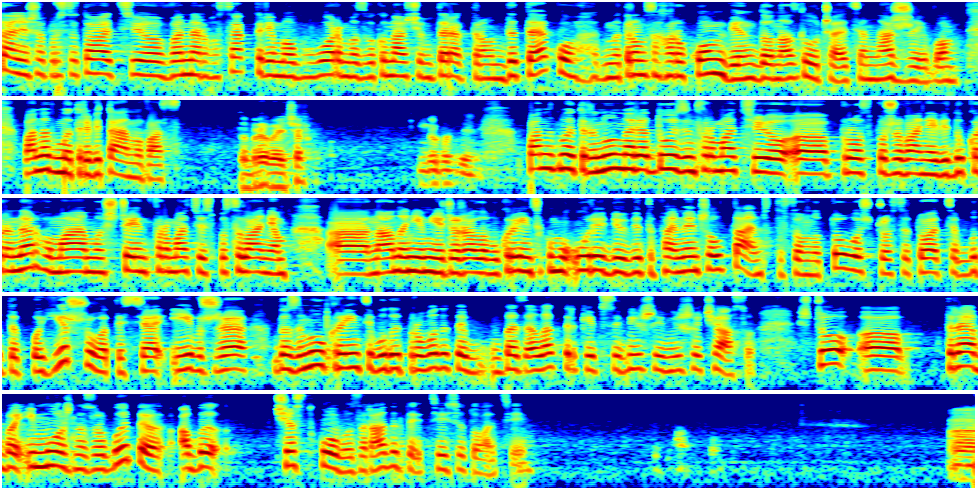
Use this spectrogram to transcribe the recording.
Детальніше про ситуацію в енергосекторі ми обговоримо з виконавчим директором ДТЕКу Дмитром Захаруком. Він до нас долучається наживо. Пане Дмитре, вітаємо вас. Добрий вечір. Добрий день. Пане Дмитре, ну наряду з інформацією е, про споживання від Укренерго маємо ще інформацію з посиланням е, на анонімні джерела в українському уряді від Financial Times стосовно того, що ситуація буде погіршуватися, і вже до зими українці будуть проводити без електрики все більше і більше часу. Що е, треба і можна зробити, аби частково зарадити цій ситуації?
